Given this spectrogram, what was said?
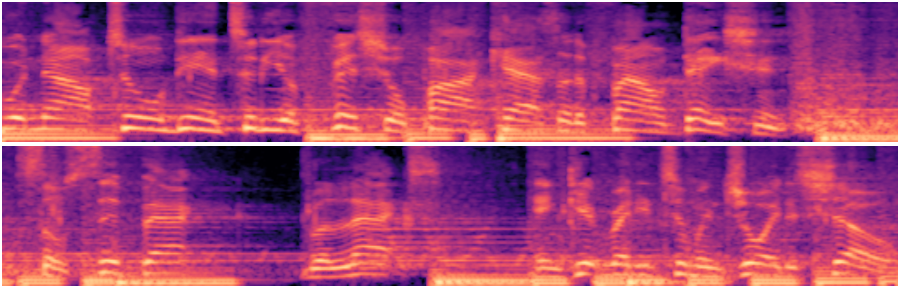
You are now tuned in to the official podcast of the foundation. So sit back, relax, and get ready to enjoy the show.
